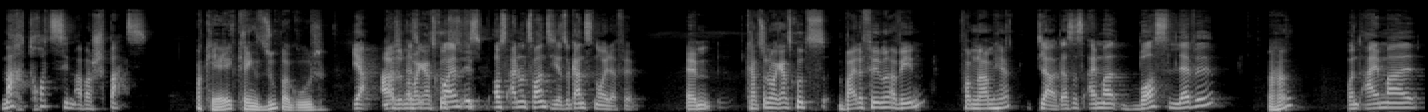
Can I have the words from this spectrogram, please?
macht trotzdem aber Spaß. Okay, klingt super gut. Ja, Also noch mal ganz vor kurz- allem ist aus 21, also ganz neu der Film. Ähm, kannst du noch mal ganz kurz beide Filme erwähnen? Vom Namen her? Klar, das ist einmal Boss Level Aha. und einmal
